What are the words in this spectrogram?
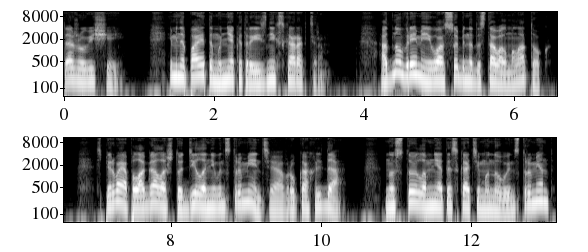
даже у вещей. Именно поэтому некоторые из них с характером. Одно время его особенно доставал молоток. Сперва я полагала, что дело не в инструменте, а в руках льда. Но стоило мне отыскать ему новый инструмент,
